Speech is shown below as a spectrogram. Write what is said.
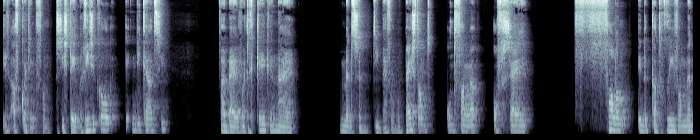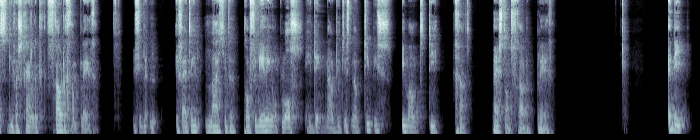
is afkorting van systeemrisico-indicatie, waarbij wordt gekeken naar mensen die bijvoorbeeld bijstand ontvangen of zij vallen in de categorie van mensen die waarschijnlijk fraude gaan plegen. Dus in feite laat je de profilering op los je denkt, nou, dit is nou typisch iemand die gaat bijstandfraude plegen. En die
